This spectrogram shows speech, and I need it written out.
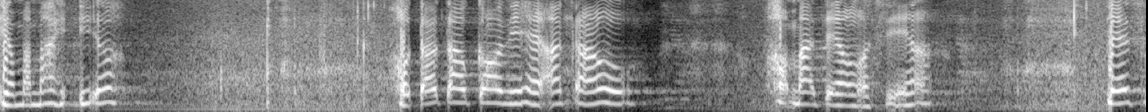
Your mama here. Họ tao tao con vì hệ a cao. Họ mà tê ông ở xì ha. Les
